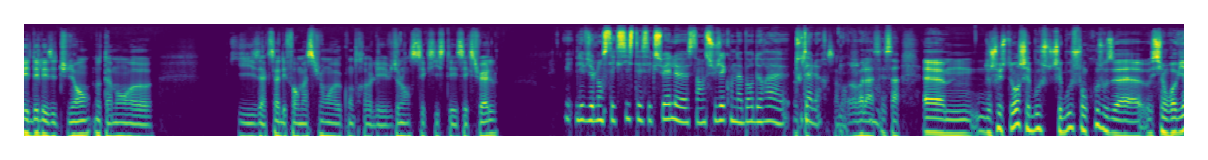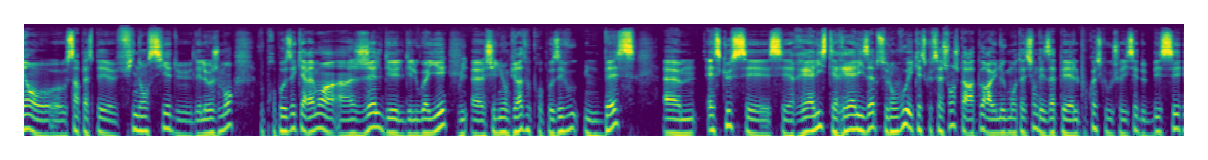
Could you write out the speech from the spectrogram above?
aider les étudiants, notamment qu'ils accès à des formations contre les violences sexistes et sexuelles. Oui, les violences sexistes et sexuelles, euh, c'est un sujet qu'on abordera euh, tout à l'heure. Voilà, c'est ça. Euh, justement, chez Bouche, chez Bouche vous si on revient au, au simple aspect financier du- des logements, vous proposez carrément un, un gel des, des loyers. Euh, chez Lyon Pirate, vous proposez-vous une baisse. Euh, Est-ce que c'est réaliste et réalisable selon vous? Et qu'est-ce que ça change par rapport à une augmentation des APL Pourquoi est-ce que vous choisissez de baisser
